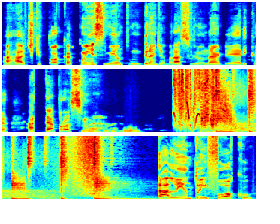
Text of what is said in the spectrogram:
a rádio que toca conhecimento. Um grande abraço, Leonardo e Érica. Até a próxima. Talento em Foco.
